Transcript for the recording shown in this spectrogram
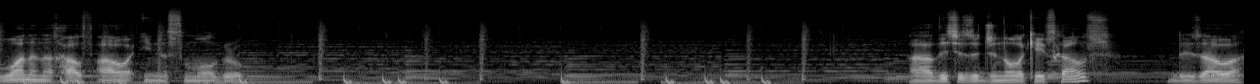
one and a half hour in a small group. Uh, this is a Jenolan Caves house. This is our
